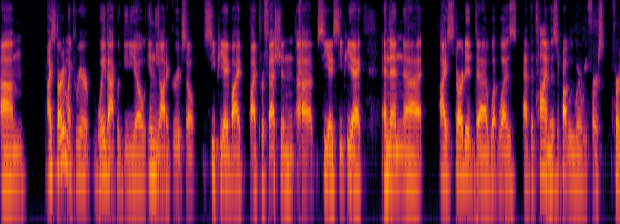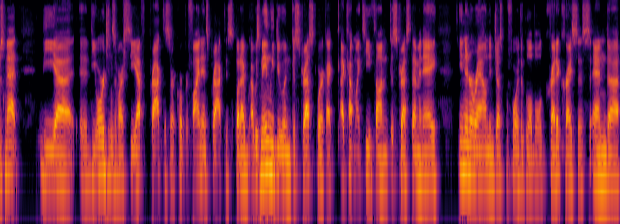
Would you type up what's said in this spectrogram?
Um, I started my career way back with BDO in the audit group, so CPA by by profession, uh, CA CPA, and then uh, I started uh, what was at the time. This is probably where we first first met. The uh, the origins of our CF practice, our corporate finance practice, but I, I was mainly doing distressed work. I, I cut my teeth on distressed M and A in and around and just before the global credit crisis. And uh,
